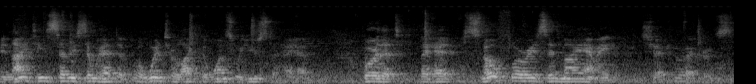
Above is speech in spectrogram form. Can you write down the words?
In 1977, we had a winter like the ones we used to have, where that they had snow flurries in Miami, check the records.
